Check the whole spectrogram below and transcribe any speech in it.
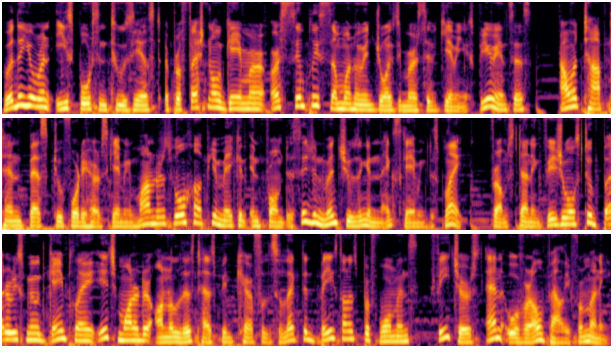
Whether you're an esports enthusiast, a professional gamer, or simply someone who enjoys immersive gaming experiences, our top 10 best 240Hz gaming monitors will help you make an informed decision when choosing your next gaming display. From stunning visuals to buttery smooth gameplay, each monitor on our list has been carefully selected based on its performance, features, and overall value for money.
